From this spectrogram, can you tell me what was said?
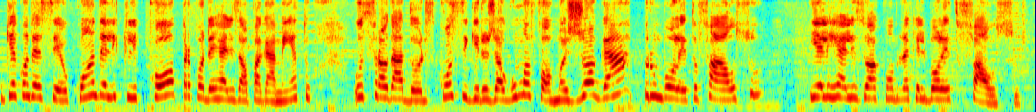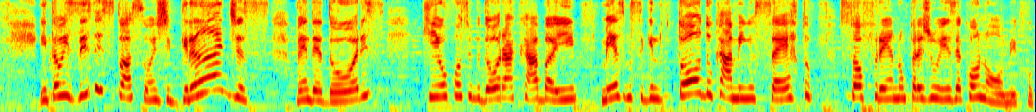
O que aconteceu? Quando ele clicou para poder realizar o pagamento, os fraudadores conseguiram de alguma forma jogar para um boleto falso e ele realizou a compra daquele boleto falso. Então existem situações de grandes vendedores que o consumidor acaba aí, mesmo seguindo todo o caminho certo, sofrendo um prejuízo econômico.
